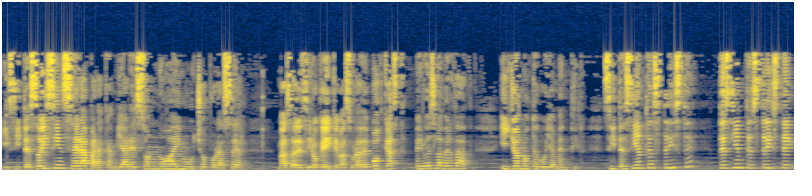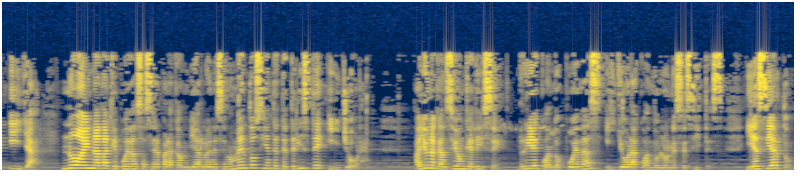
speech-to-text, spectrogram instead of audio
Y si te soy sincera, para cambiar eso no hay mucho por hacer. Vas a decir, ok, que basura de podcast, pero es la verdad. Y yo no te voy a mentir. Si te sientes triste, te sientes triste y ya. No hay nada que puedas hacer para cambiarlo en ese momento, siéntete triste y llora. Hay una canción que dice, ríe cuando puedas y llora cuando lo necesites. Y es cierto,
